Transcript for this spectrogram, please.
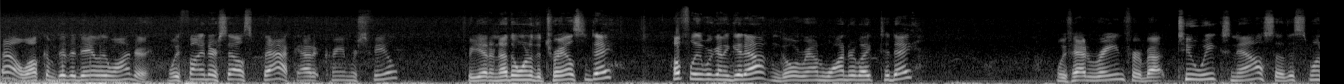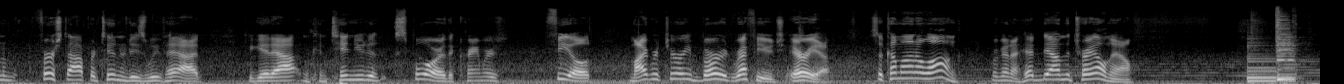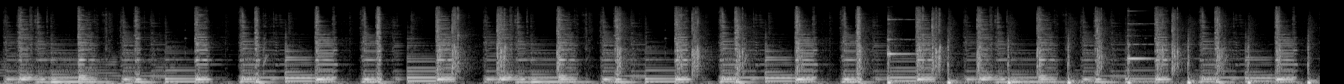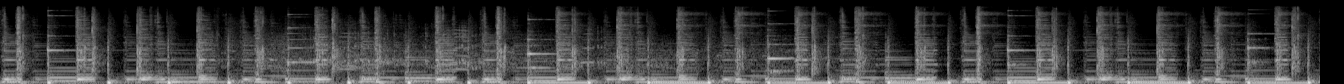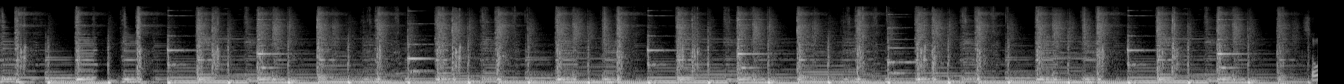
Well, welcome to the Daily Wander. We find ourselves back out at Creamer's Field for yet another one of the trails today. Hopefully, we're going to get out and go around Wander Lake today. We've had rain for about two weeks now, so this is one of the first opportunities we've had to get out and continue to explore the Creamer's Field Migratory Bird Refuge area. So come on along. We're going to head down the trail now.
